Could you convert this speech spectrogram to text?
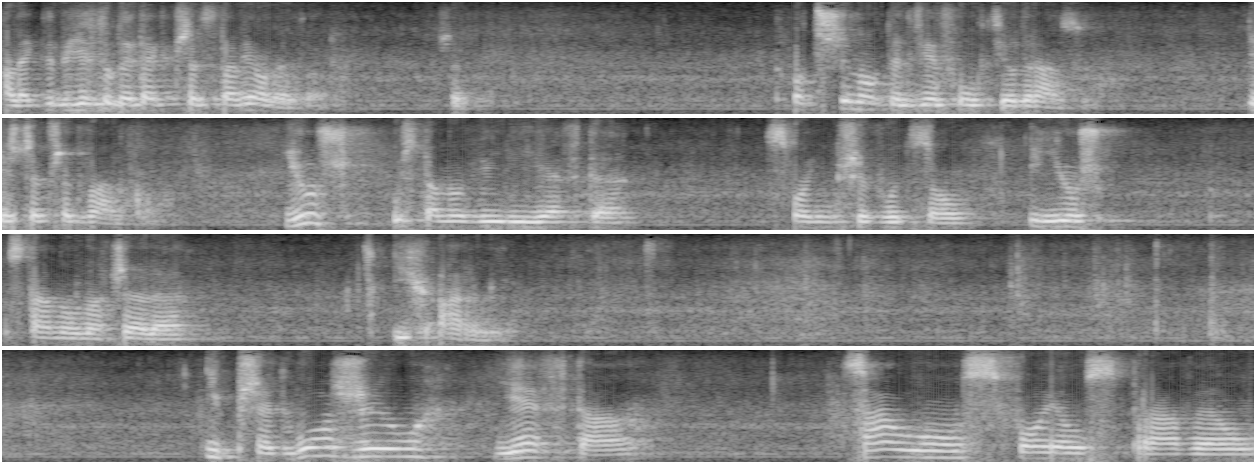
ale gdyby jest tutaj tak przedstawione to, otrzymał te dwie funkcje od razu, jeszcze przed walką. Już ustanowili Jeftę swoim przywódcą i już stanął na czele ich armii. I przedłożył Jefta całą swoją sprawę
